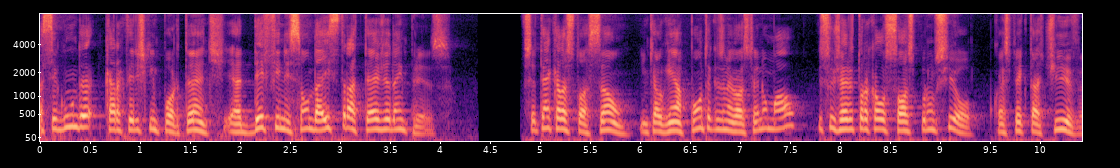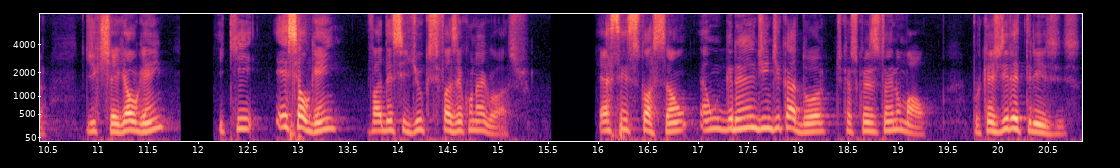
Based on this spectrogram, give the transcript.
A segunda característica importante é a definição da estratégia da empresa. Você tem aquela situação em que alguém aponta que os negócios estão indo mal e sugere trocar o sócio por um CEO, com a expectativa de que chegue alguém e que esse alguém vá decidir o que se fazer com o negócio. Essa situação é um grande indicador de que as coisas estão indo mal, porque as diretrizes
